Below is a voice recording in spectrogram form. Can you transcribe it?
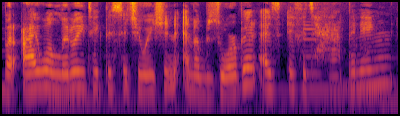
but I will literally take the situation and absorb it as if it's happening,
